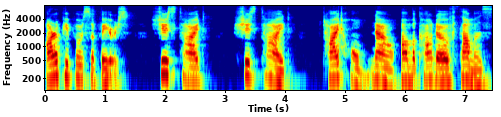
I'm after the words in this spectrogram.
other people's affairs. She's tied, she's tied, tied home now on account of Thomas,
